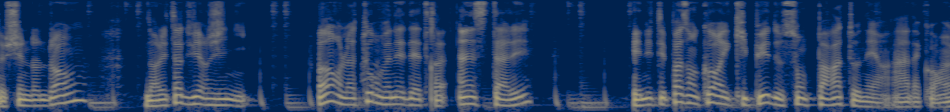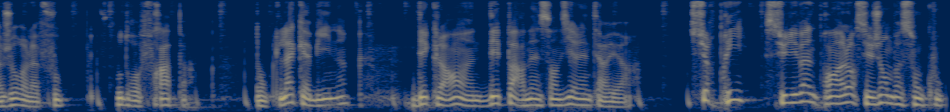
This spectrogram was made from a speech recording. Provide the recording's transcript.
de Shenandoah, dans l'État de Virginie. Or, la tour venait d'être installée et n'était pas encore équipée de son paratonnerre. Ah d'accord, un jour la fou- foudre frappe donc la cabine, déclarant un départ d'incendie à l'intérieur. Surpris, Sullivan prend alors ses jambes à son cou.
